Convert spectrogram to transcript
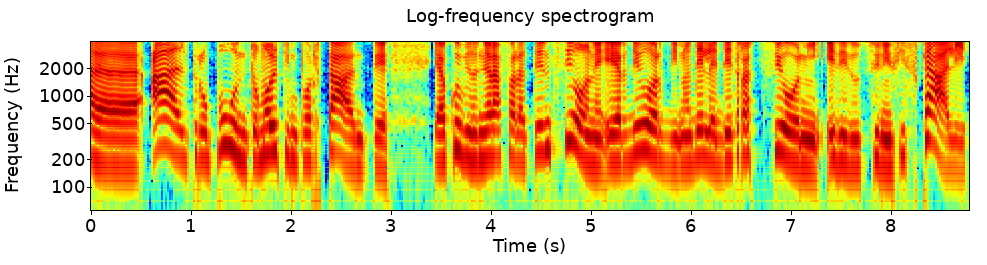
Eh, altro punto molto importante e a cui bisognerà fare attenzione è il riordino delle detrazioni e deduzioni fiscali.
